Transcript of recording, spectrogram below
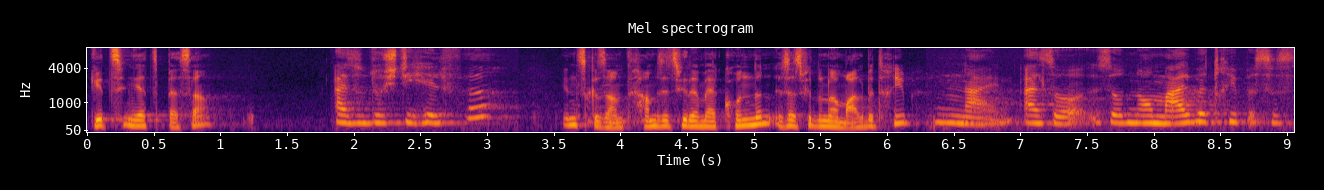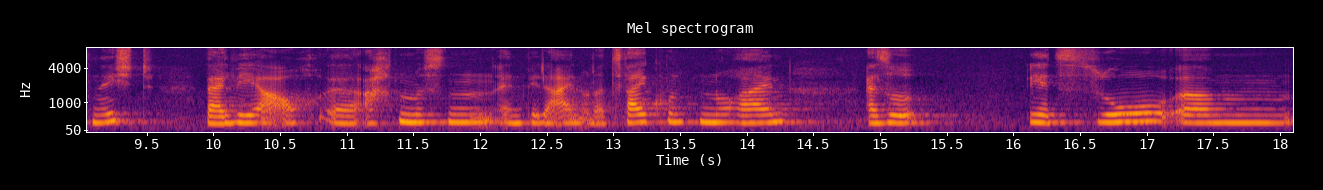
Geht es Ihnen jetzt besser? Also durch die Hilfe? Insgesamt, haben Sie jetzt wieder mehr Kunden? Ist das wieder Normalbetrieb? Nein, also so Normalbetrieb ist es nicht, weil wir ja auch äh, achten müssen, entweder ein oder zwei Kunden nur rein. Also jetzt so ähm,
